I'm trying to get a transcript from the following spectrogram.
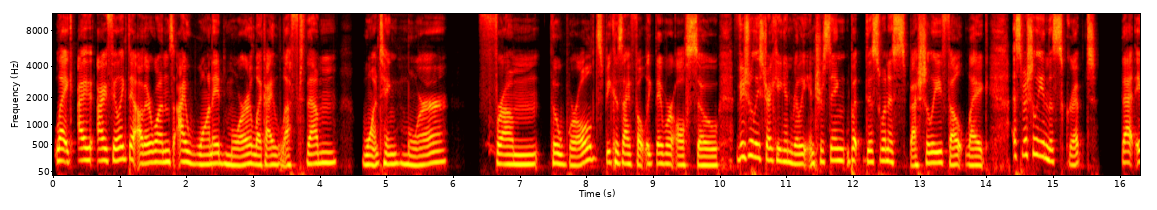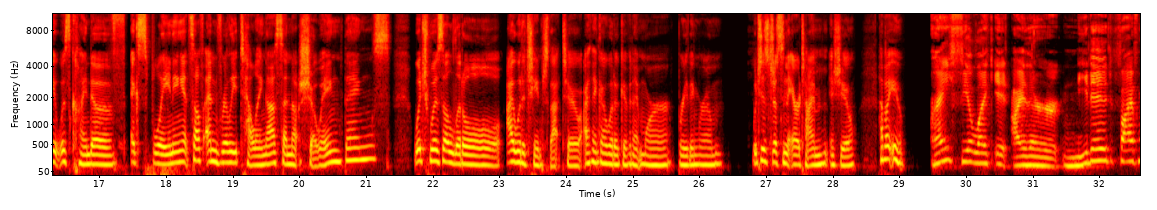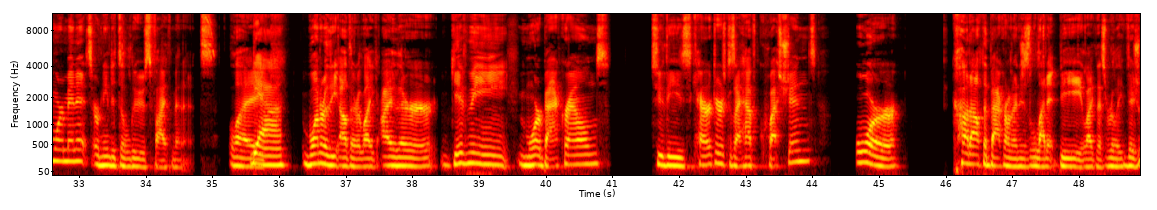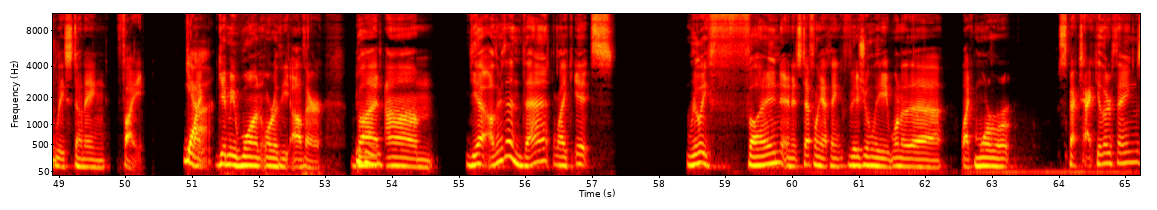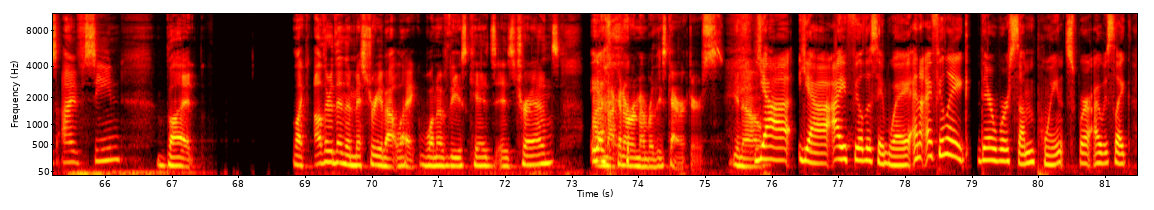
Like I, I feel like the other ones I wanted more, like I left them wanting more from the worlds because I felt like they were also visually striking and really interesting. But this one especially felt like, especially in the script, that it was kind of explaining itself and really telling us and not showing things, which was a little, I would have changed that too. I think I would have given it more breathing room, which is just an airtime issue. How about you? I feel like it either needed five more minutes or needed to lose five minutes. Like, yeah. One or the other. Like, either give me more backgrounds to these characters because I have questions, or cut out the background and just let it be like this really visually stunning fight. Yeah. Like, give me one or the other. But um yeah, other than that, like it's really fun and it's definitely I think visually one of the like more spectacular things I've seen. But like other than the mystery about like one of these kids is trans, Yeah. I'm not gonna remember these characters. You know? Yeah, yeah, I feel the same way. And I feel like there were some points where I was like,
